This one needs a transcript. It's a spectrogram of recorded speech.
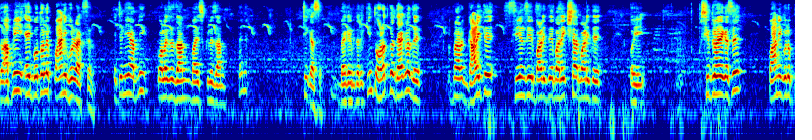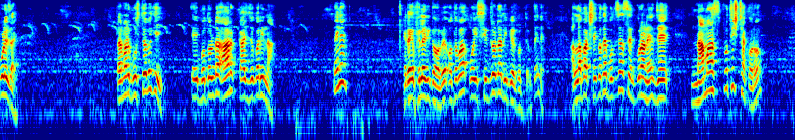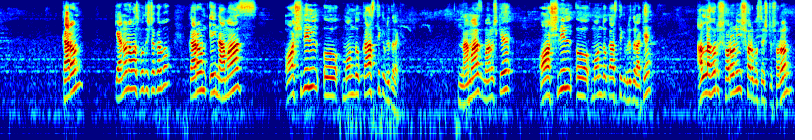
তো আপনি এই বোতলে পানি ভরে রাখছেন, এটা নিয়ে আপনি কলেজে যান বা স্কুলে যান, তাই না? ঠিক আছে, ব্যাগের ভিতরে। কিন্তু হঠাৎ করে দেখা গেলো যে আপনার গাড়িতে সিএনজির বাড়িতে বা রিক্সার বাড়িতে ওই ছিদ্র হয়ে গেছে, পানিগুলো পড়ে যায়। তার মানে বুঝতে হবে কি, এই বোতলটা আর কার্যকরী না। তাই না? এটাকে ফেলে দিতে হবে অথবা ওই ছিদ্রটা রিপেয়ার করতে হবে, তাই না? আল্লাহবাক সেই কথাই বলতে চাচ্ছেন কোরআনে যে, নামাজ প্রতিষ্ঠা করো। কারণ, কেন নামাজ প্রতিষ্ঠা করব? কারণ এই নামাজ অশ্লীল ও মন্দ কাজ থেকে বিরত রাখে। নামাজ মানুষকে অশ্লীল ও মন্দ কাজ থেকে বিরত রাখে। আল্লাহর স্মরণই সর্বশ্রেষ্ঠ স্মরণ।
